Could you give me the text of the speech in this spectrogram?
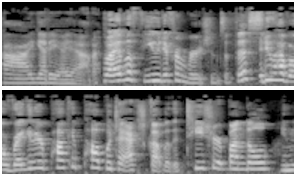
Ah, yada yada yada. So I have a few different versions of this. I do have a regular Pocket Pop, which I actually got with a t-shirt bundle, and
